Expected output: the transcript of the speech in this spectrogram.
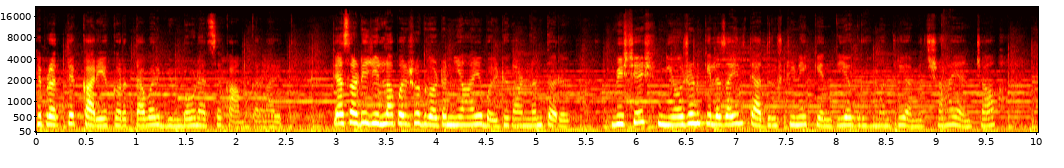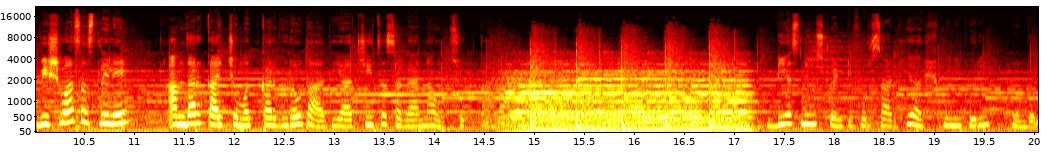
हे प्रत्येक कार्यकर्त्यावर बिंबवण्याचं काम करणार आहेत. त्यासाठी जिल्हा परिषद गटनिहाय बैठकांनंतर विशेष नियोजन केलं जाईल. त्या दृष्टीने केंद्रीय गृहमंत्री अमित शहा यांच्या विश्वास असलेले आमदार काय चमत्कार घडवतात याचीच सगळ्यांना उत्सुकता आहे. डीएस न्यूज ट्वेंटी फोरसाठी अश्विनी पुरी मुंबई.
